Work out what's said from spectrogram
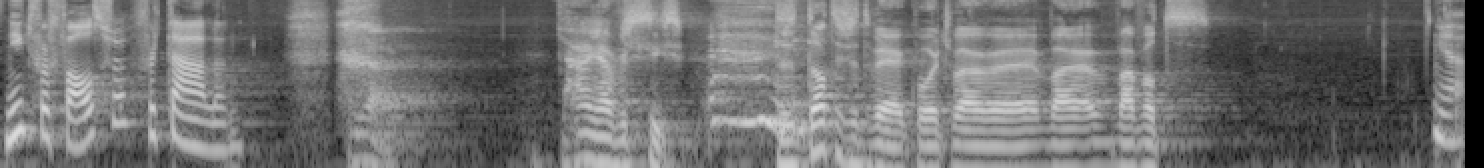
Niet vervalsen, vertalen. Ja, ja, ja precies. dus dat is het werkwoord waar, we, waar, waar wat. Ja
